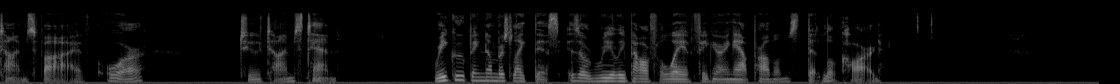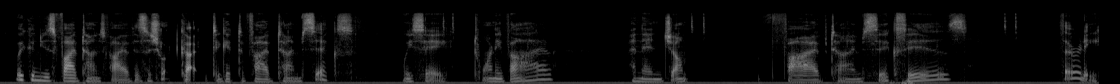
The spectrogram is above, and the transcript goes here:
times 5, or 2 times 10. Regrouping numbers like this is a really powerful way of figuring out problems that look hard. We can use 5 times 5 as a shortcut to get to 5 times 6. We say 25 and then jump 5 times 6 is 30.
